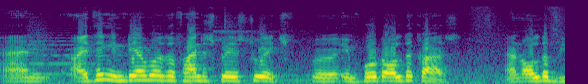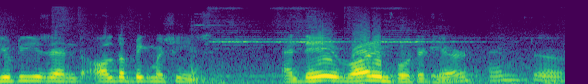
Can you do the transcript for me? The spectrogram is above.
And I think India was the finest place to uh, import all the cars and all the beauties and all the big machines. And they were imported here, and uh,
